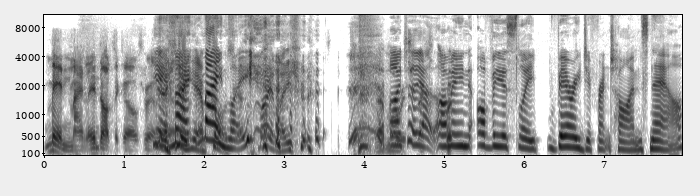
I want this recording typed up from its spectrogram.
men mainly, not the girls, really. Yeah, ma- of course. mainly. mainly. Uh, I tell you. I mean, obviously, very different times now,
